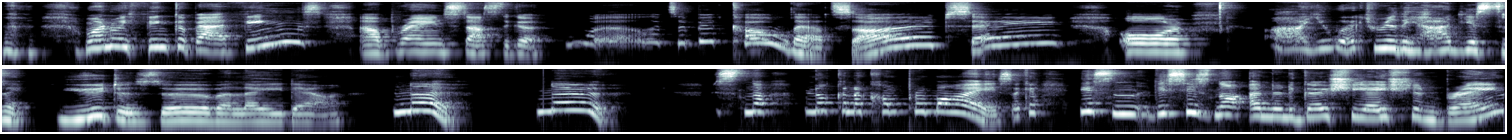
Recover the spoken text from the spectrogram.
when we think about things our brain starts to go well, it's a bit cold outside, say, or ah, oh, you worked really hard yesterday. You deserve a lay down. No, no. It's not not going to compromise. Okay, this this is not a negotiation, brain.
